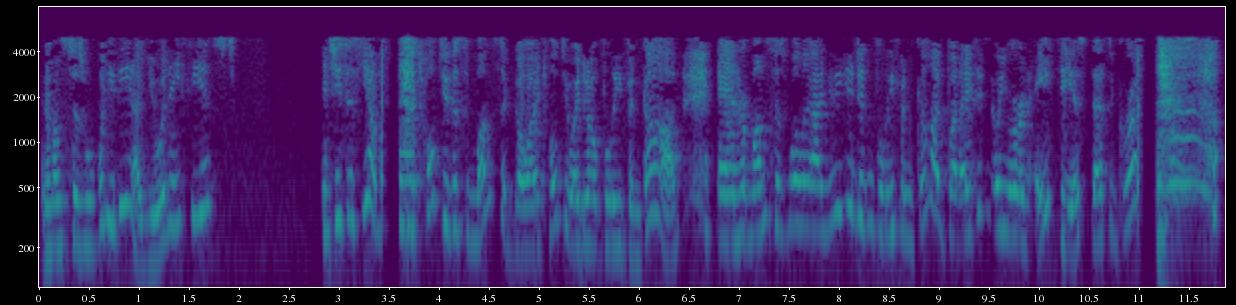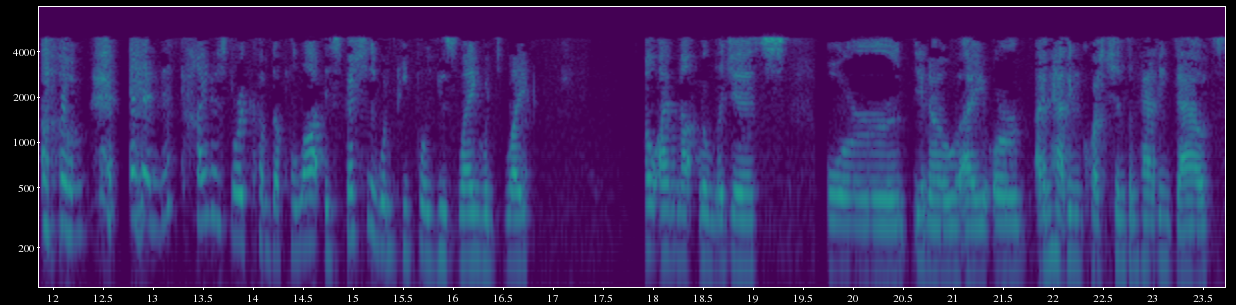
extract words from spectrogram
And her mom says, "Well, what do you mean? Are you an atheist?" And she says, Yeah, I told you this months ago. I told you I don't believe in God. And her mom says, Well, I knew you didn't believe in God, but I didn't know you were an atheist. That's great. um, and this kind of story comes up a lot, especially when people use language like, Oh, I'm not religious, or you know, I or I'm having questions, I'm having doubts.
